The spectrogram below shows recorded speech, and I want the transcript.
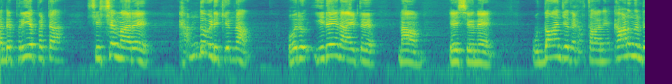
തന്റെ പ്രിയപ്പെട്ട ശിഷ്യന്മാരെ കണ്ടുപിടിക്കുന്ന ഒരു ഇടയനായിട്ട് നാം യേശുവിനെ ഉദാഞ്ചിത കർത്താവിനെ കാണുന്നുണ്ട്.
